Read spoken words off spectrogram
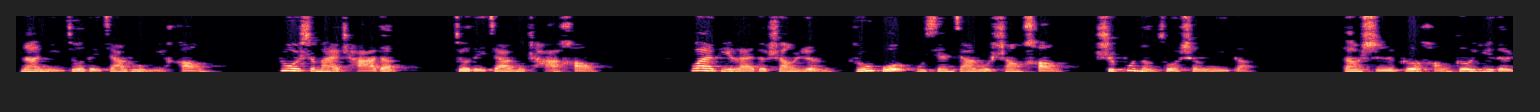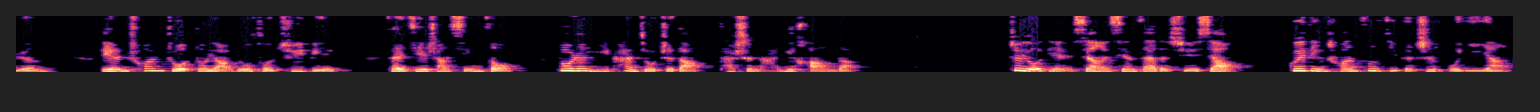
那你就得加入米行；若是卖茶的，就得加入茶行。外地来的商人如果不先加入商行，是不能做生意的。当时各行各业的人，连穿着都要有所区别，在街上行走，路人一看就知道他是哪一行的。这有点像现在的学校规定穿自己的制服一样。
